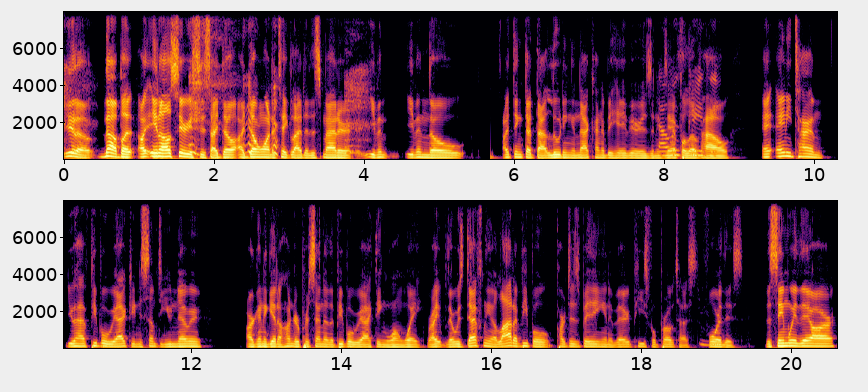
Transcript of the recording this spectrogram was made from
you know, no. But uh, in all seriousness, I don't. I don't want to take light of this matter. Even even though I think that that looting and that kind of behavior is an That example of how a- anytime you have people reacting to something, you never are going to get 100% of the people reacting one way, right? There was definitely a lot of people participating in a very peaceful protest for Mm-hmm. this. The same way they are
